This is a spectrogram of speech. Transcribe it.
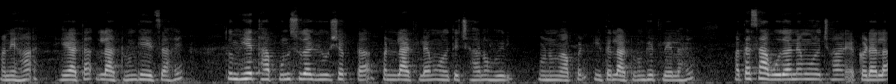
आणि हा हे आता लाटून घ्यायचं आहे. तुम्ही हे थापूनसुद्धा घेऊ शकता पण लाटल्यामुळे ते छान होईल म्हणून आपण इथं लाटून घेतलेलं आहे. आता साबुदाण्यामुळे छान कड्याला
